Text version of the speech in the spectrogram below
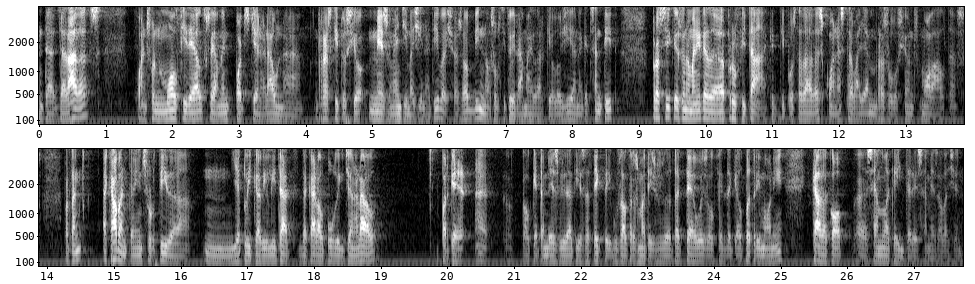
de, de dades, quan són molt fidels realment pots generar una restitució més o menys imaginativa, això és obvi, no substituirà mai l'arqueologia en aquest sentit, però sí que és una manera d'aprofitar aquest tipus de dades quan es treballa amb resolucions molt altes. Per tant, acaben tenint sortida mm, i aplicabilitat de cara al públic general, perquè eh, el que també és veritat i es detecta i vosaltres mateixos detecteu és el fet de que el patrimoni cada cop eh, sembla que interessa més a la gent.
